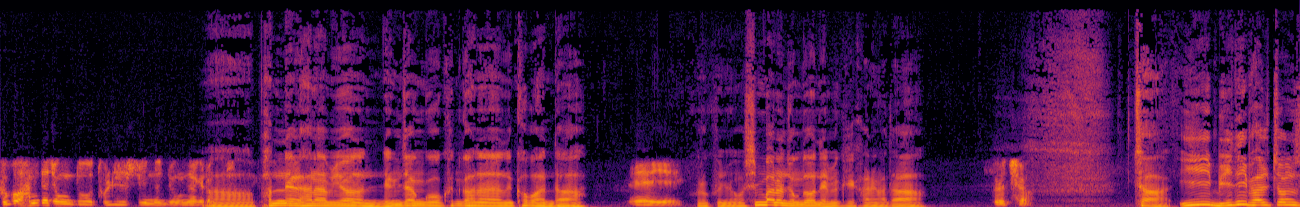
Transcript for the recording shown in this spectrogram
그거 한 대 정도 돌릴 수 있는 용량이라고. 아, 판넬 하나면 냉장고 큰 거 하나는 커버한다. 예, 예. 그렇군요. 10만 원 정도 내면 그게 가능하다. 그렇죠. 자, 이 미니 발전소를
